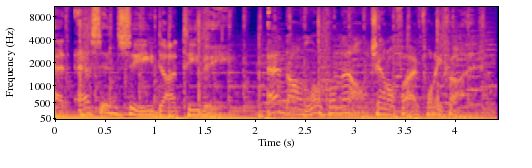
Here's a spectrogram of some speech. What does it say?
at snc.tv and on Local Now, Channel 525.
